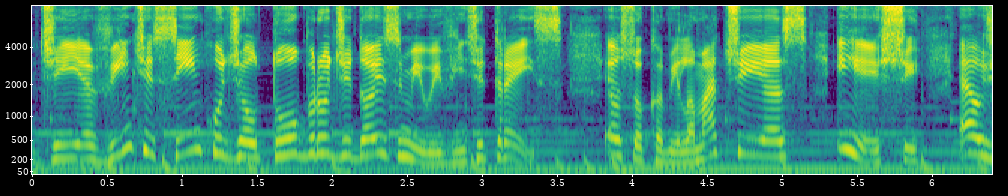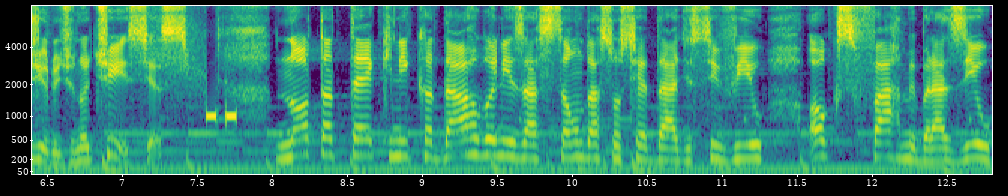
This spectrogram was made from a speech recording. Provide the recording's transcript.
dia 25 de outubro de 2023. Eu sou Camila Matias e este é o Giro de Notícias. Nota técnica da Organização da Sociedade Civil Oxfam Brasil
